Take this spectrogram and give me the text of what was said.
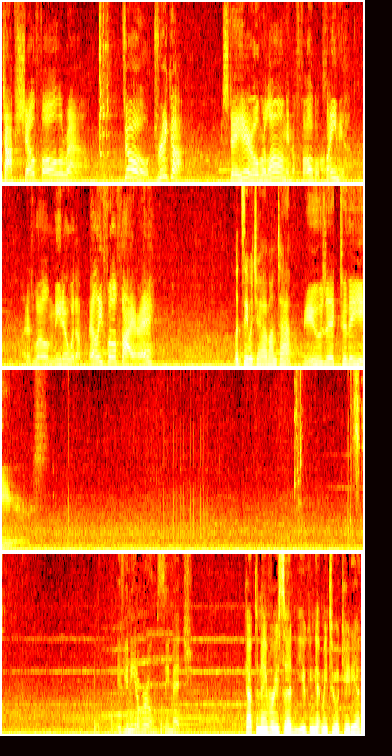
top shelf all around. So, drink up. You stay here over long and the fog will claim you. Might as well meet her with a belly full of fire, eh? Let's see what you have on tap. Music to the ears. If you need a room, see Mitch. Captain Avery said you can get me to Acadia?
